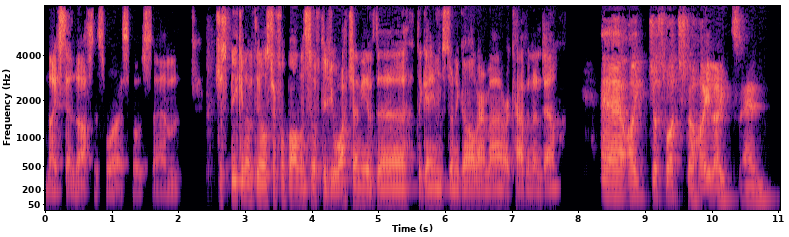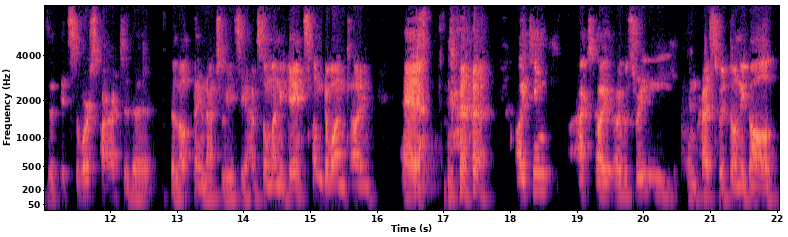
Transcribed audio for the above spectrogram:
nice send offs in sport, I suppose. Um, just speaking of the Ulster football and stuff, did you watch any of the the games, Donegal, Armagh, or Cavan and Down? Uh, I just watched the highlights, and the, it's the worst part of the the lockdown. Actually, is you have so many games on the one time. Uh, yeah. I think actually I, I was really impressed with Donegal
